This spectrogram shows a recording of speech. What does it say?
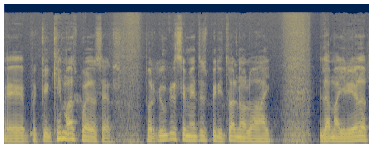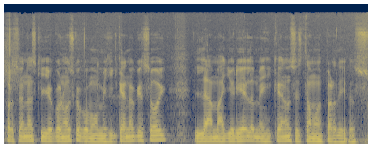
Eh, ¿Qué más puede hacer? Porque un crecimiento espiritual no lo hay. La mayoría de las personas que yo conozco como mexicano que soy, la mayoría de los mexicanos estamos perdidos.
